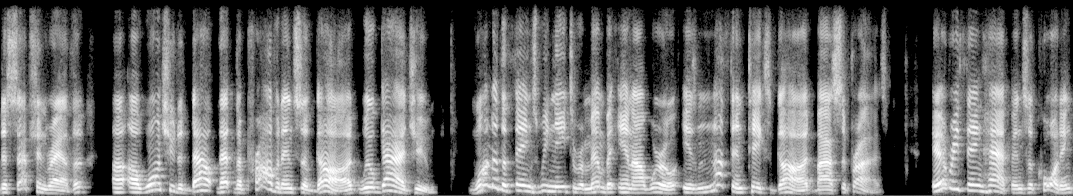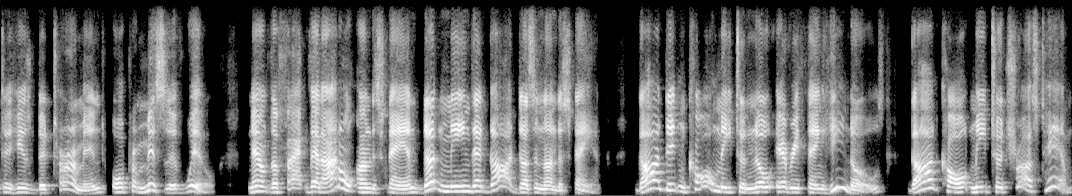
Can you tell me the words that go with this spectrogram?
deception rather, Uh, uh, wants you to doubt that the providence of God will guide you. One of the things we need to remember in our world is nothing takes God by surprise. Everything happens according to his determined or permissive will. Now, the fact that I don't understand doesn't mean that God doesn't understand. God didn't call me to know everything he knows. God called me to trust him.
